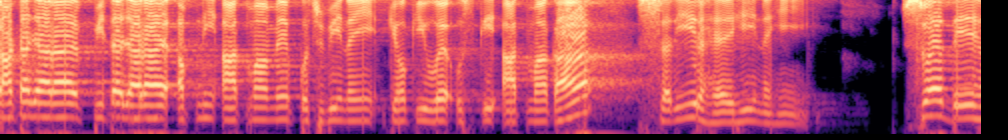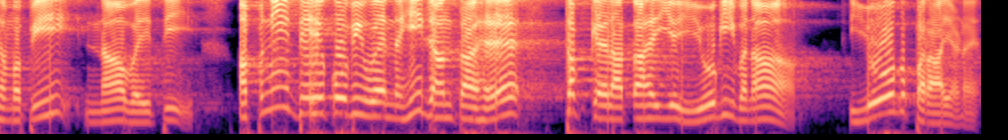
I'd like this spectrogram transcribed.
काटा जा रहा है, पीटा जा रहा है, अपनी आत्मा में कुछ भी नहीं, क्योंकि वह उसकी आत्मा का शरीर है ही नहीं। स्वदेहमपि ना वैती। अपनी देह को भी वह नहीं जानता है, तब कहलाता है ये योगी बना, योग परायण है।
